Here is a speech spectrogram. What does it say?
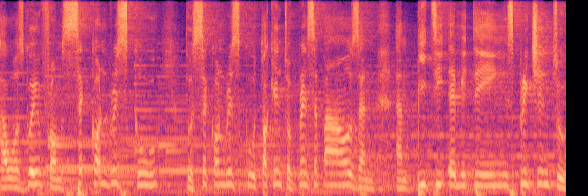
I was going from secondary school to secondary school, talking to principals and, and PTA meetings, preaching to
